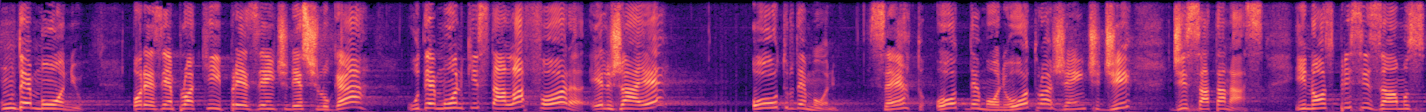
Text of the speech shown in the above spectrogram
um demônio, por exemplo, aqui presente neste lugar, o demônio que está lá fora, ele já é outro demônio, certo? Outro demônio, outro agente de, de Satanás. E nós precisamos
